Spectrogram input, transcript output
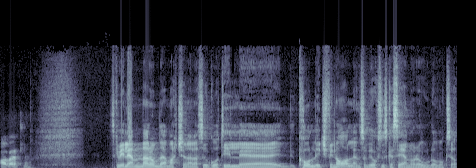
Ja, verkligen. Ska vi lämna de där matcherna alltså och gå till collegefinalen som vi också ska säga några ord om också?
